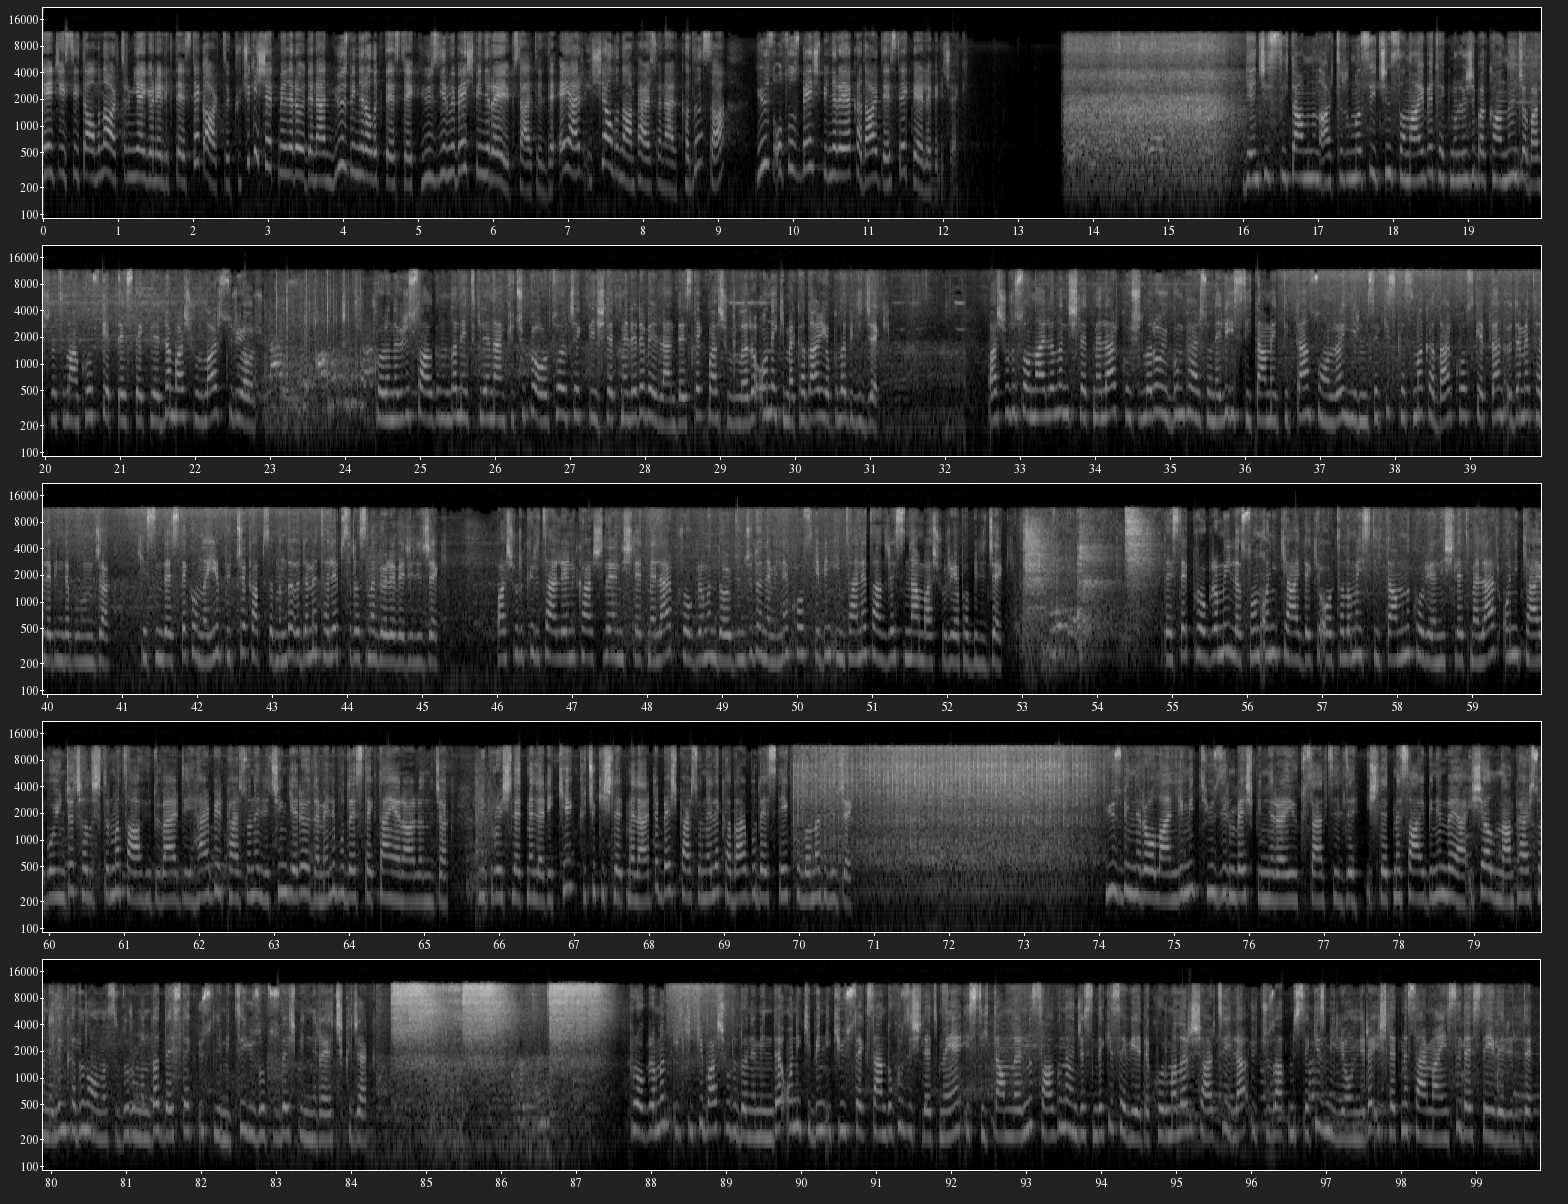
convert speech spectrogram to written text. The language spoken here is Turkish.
Genç istihdamını artırmaya yönelik destek arttı. Küçük işletmelere ödenen 100 bin liralık destek 125 bin liraya yükseltildi. Eğer işe alınan personel kadınsa 135 bin liraya kadar destek verilebilecek. Genç istihdamının artırılması için Sanayi ve Teknoloji Bakanlığı'nca başlatılan COSGAP desteklerine başvurular sürüyor. Koronavirüs salgınından etkilenen küçük ve orta ölçekli işletmelere verilen destek başvuruları 10 Ekim'e kadar yapılabilecek. Başvurusu onaylanan işletmeler koşullara uygun personeli istihdam ettikten sonra 28 Kasım'a kadar COSGAP'ten ödeme talebinde bulunacak. Kesin destek onayı bütçe kapsamında ödeme talep sırasına göre verilecek. Başvuru kriterlerini karşılayan işletmeler programın dördüncü dönemine COSGAP'in internet adresinden başvuru yapabilecek. Destek programıyla son 12 aydaki ortalama istihdamını koruyan işletmeler 12 ay boyunca çalıştırma taahhüdü verdiği her bir personel için geri ödemeli bu destekten yararlanacak. Mikro işletmeler 2, küçük işletmeler de 5 personele kadar bu desteği kullanabilecek. 100 bin lira olan limit 125 bin liraya yükseltildi. İşletme sahibinin veya işe alınan personelin kadın olması durumunda destek üst limiti 135 bin liraya çıkacak. Programın ilk iki başvuru döneminde 12.289 işletmeye istihdamlarını salgın öncesindeki seviyede korumaları şartıyla 368 milyon lira işletme sermayesi desteği verildi.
